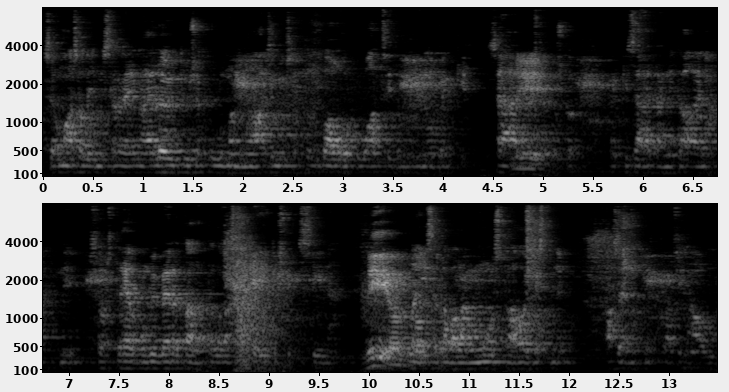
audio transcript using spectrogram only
se oma sali, missä reinaa ja löytyy se kulma, niin mä esimerkiksi ottanut valokuvat siitä minopenkki säädöstä, Niin. koska kaikki säätää niitä aina, niin se on sitten helpompi vertailla sitä kehitystä siinä Niin on. lajissa totta. tavallaan, kun muistaa oikeasti ne asennot, mitkä on siinä ollut.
